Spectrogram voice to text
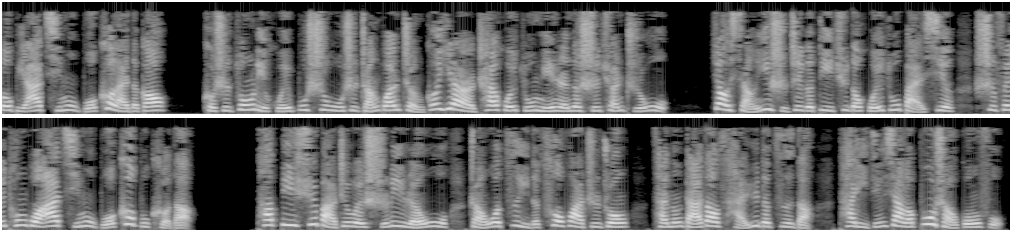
都比阿奇木伯克来的高。可是宗理回部事务是掌管整个叶尔差回族民人的实权职务，要想意使这个地区的回族百姓是非通过阿奇木伯克不可的。他必须把这位实力人物掌握自己的策划之中，才能达到彩玉的字的。他已经下了不少功夫，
